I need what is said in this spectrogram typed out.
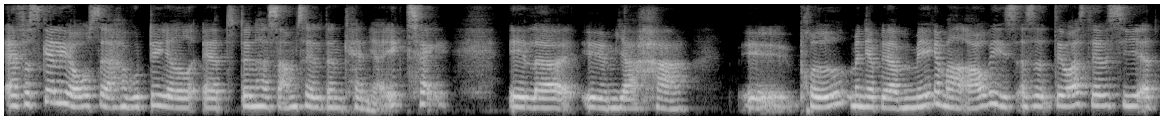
af forskellige årsager har vurderet, at den her samtale, den kan jeg ikke tage, eller øh, jeg har øh, prøvet, men jeg bliver mega meget afvist. Altså, det er jo også det, jeg vil sige, at,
